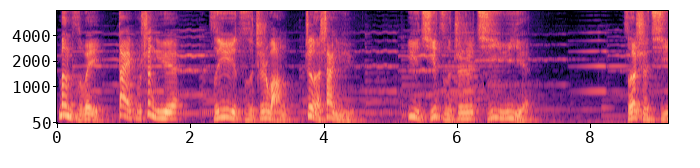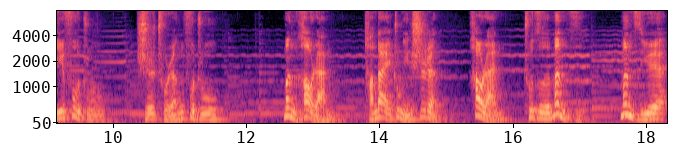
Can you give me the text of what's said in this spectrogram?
孟子谓代不胜曰：“子欲子之亡，这善与，欲其子之其与也，则使其复诸，使楚人复诸。”孟浩然，唐代著名诗人。浩然出自孟子，孟子曰：“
